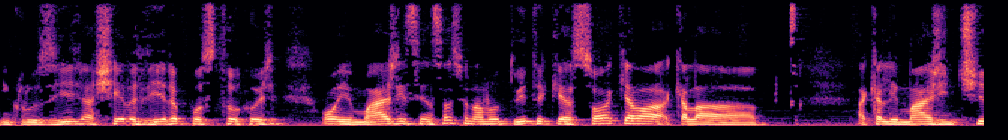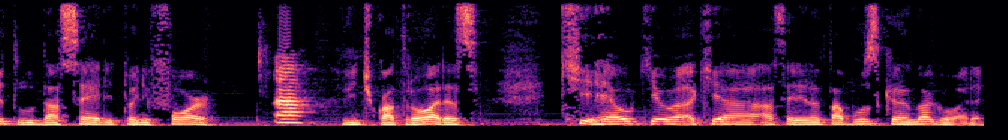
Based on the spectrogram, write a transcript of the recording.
Inclusive, a Sheila Vieira postou hoje uma imagem sensacional no Twitter, que é só aquela, aquela, aquela imagem título da série 24, ah. 24 horas, que é o que, que a, a Serena está buscando agora.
